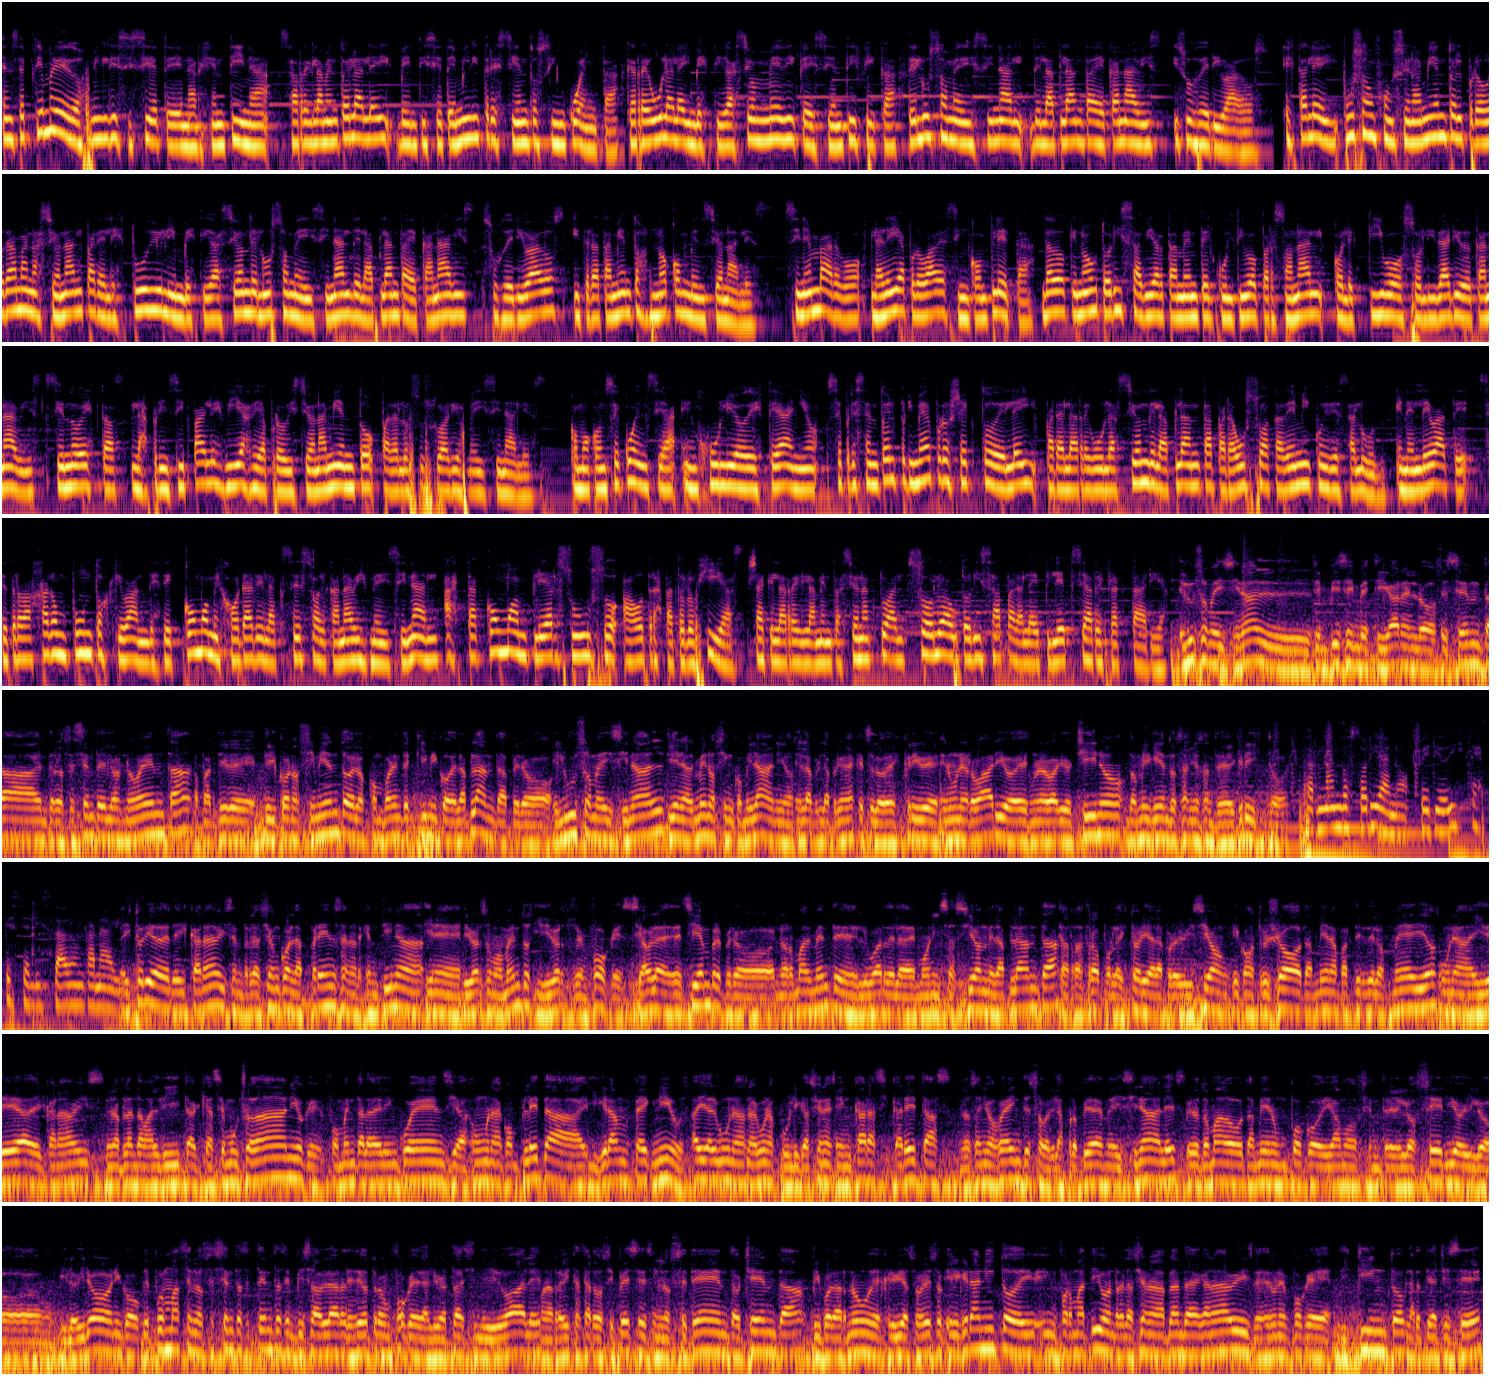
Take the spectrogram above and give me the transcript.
En septiembre de 2017, en Argentina, se reglamentó la ley 27.350, que regula la investigación médica y científica del uso medicinal de la planta de cannabis y sus derivados. Esta ley puso en funcionamiento el Programa Nacional para el Estudio y la Investigación del Uso Medicinal de la Planta de Cannabis, sus derivados y tratamientos no convencionales. Sin embargo, la ley aprobada es incompleta, dado que no autoriza abiertamente el cultivo personal, colectivo o solidario de cannabis, siendo estas las principales vías de aprovisionamiento para los usuarios medicinales. Como consecuencia, en julio de este año se presentó el primer proyecto de ley para la regulación de la planta para uso académico y de salud. En el debate se trabajaron puntos que van desde cómo mejorar el acceso al cannabis medicinal hasta cómo ampliar su uso a otras patologías, ya que la reglamentación actual solo autoriza para la epilepsia refractaria. El uso medicinal se empieza a investigar en los 60, entre los 60 y los 90, a partir del conocimiento de los componentes químicos de la planta, pero el uso uso medicinal tiene al menos 5.000 años. Es la, primera vez que se lo describe en un herbario, es un herbario chino, 2.500 años antes de Cristo. Fernando Soriano, periodista especializado en cannabis. La historia del cannabis en relación con la prensa en Argentina tiene diversos momentos y diversos enfoques. Se habla desde siempre, pero normalmente es el lugar de la demonización de la planta, arrastrado por la historia de la prohibición, que construyó también a partir de los medios una idea del cannabis de una planta maldita que hace mucho daño, que fomenta la delincuencia, una completa y gran fake news. Hay algunas, algunas publicaciones en caras y caretas en los años 20 sobre las propiedades medicinales, pero tomado también un poco, digamos, entre lo serio y lo, irónico. Después más en los 60, 70 se empieza a hablar desde otro enfoque de las libertades individuales, con la revista Cerdos y Peces en los 70, 80, Pipo Larnud escribía sobre eso. El gran hito informativo en relación a la planta de cannabis desde un enfoque distinto, la THC,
